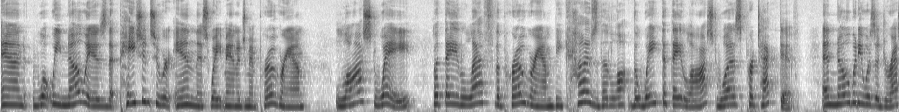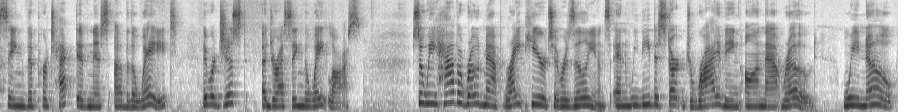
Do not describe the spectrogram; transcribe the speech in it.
And what we know is that patients who were in this weight management program lost weight, but they left the program because the lo- the weight that they lost was protective and nobody was addressing the protectiveness of the weight. They were just addressing the weight loss. So we have a roadmap right here to resilience, and we need to start driving on that road. We know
